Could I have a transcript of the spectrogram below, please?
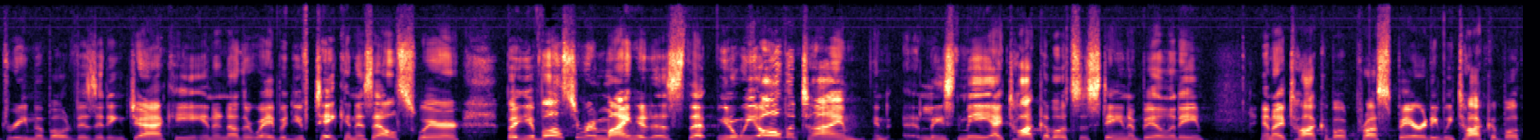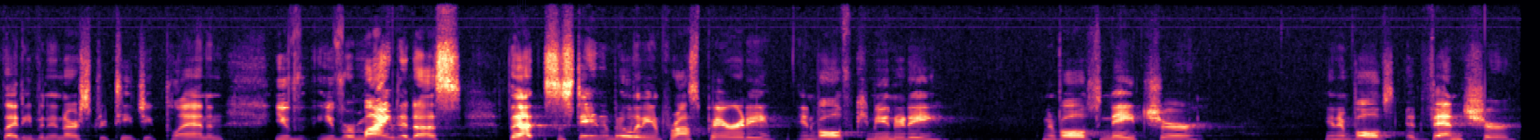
dream about visiting Jackie in another way. But you've taken us elsewhere, but you've also reminded us that, you know, we all the time, at least me, I talk about sustainability and I talk about prosperity. We talk about that even in our strategic plan. And you've, you've reminded us that sustainability and prosperity involve community, it involves nature, it involves adventure,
